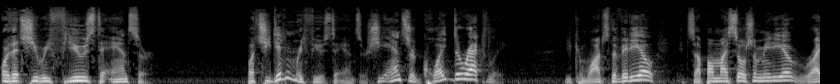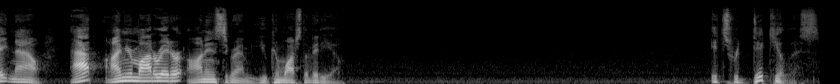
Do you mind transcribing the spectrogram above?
or that she refused to answer. But she didn't refuse to answer. She answered quite directly. You can watch the video. It's up on my social media right now. At I'm your moderator on Instagram. You can watch the video. It's ridiculous.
